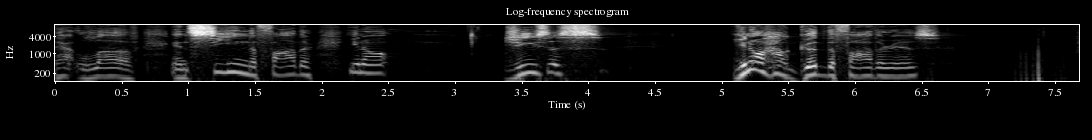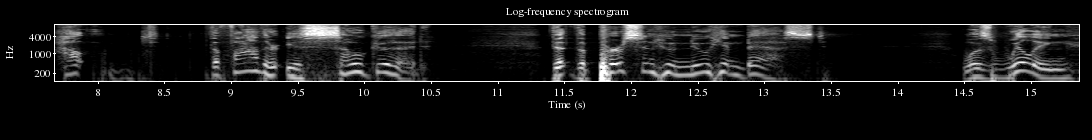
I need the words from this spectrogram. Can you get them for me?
that love and seeing the father. You know, Jesus, you know how good the father is? How the father is so good that the person who knew him best was willing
